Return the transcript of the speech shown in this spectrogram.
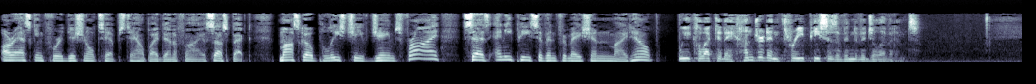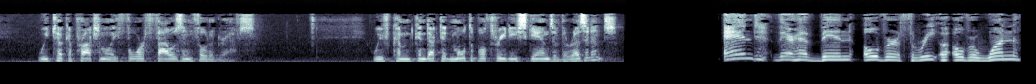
are asking for additional tips to help identify a suspect. Moscow Police Chief James Fry says any piece of information might help. We collected 103 pieces of individual evidence. We took approximately 4,000 photographs. We've com- conducted multiple 3D scans of the residents. And there have been over three, uh, over one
